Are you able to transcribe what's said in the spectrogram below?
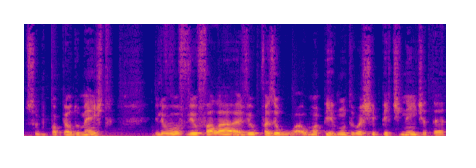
sobre o papel do mestre, ele veio falar, veio fazer uma pergunta que eu achei pertinente até,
